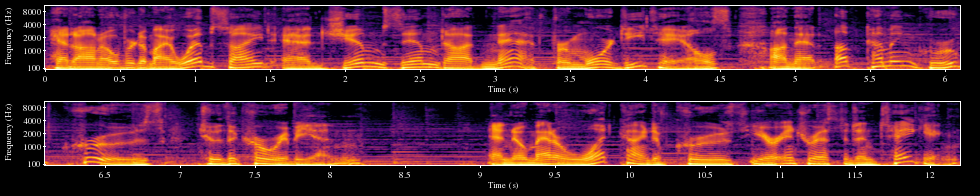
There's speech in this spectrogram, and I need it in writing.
head on over to my website at jimzim.net for more details on that upcoming group cruise to the Caribbean. And no matter what kind of cruise you're interested in taking,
